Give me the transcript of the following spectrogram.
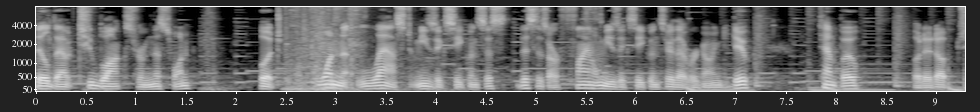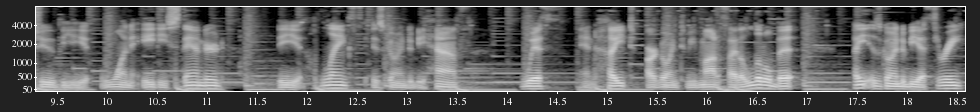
Build out two blocks from this one, put one last music sequence. This, this is our final music sequencer that we're going to do. Tempo, put it up to the 180 standard. The length is going to be half. Width and height are going to be modified a little bit. Height is going to be a 3.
